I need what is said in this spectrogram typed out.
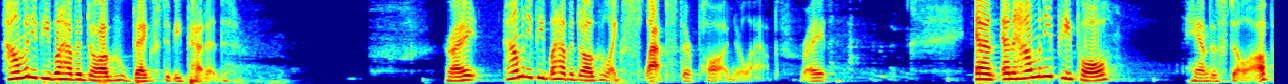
How many people have a dog who begs to be petted? right? How many people have a dog who like slaps their paw in your lap, right? And and how many people, hand is still up,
